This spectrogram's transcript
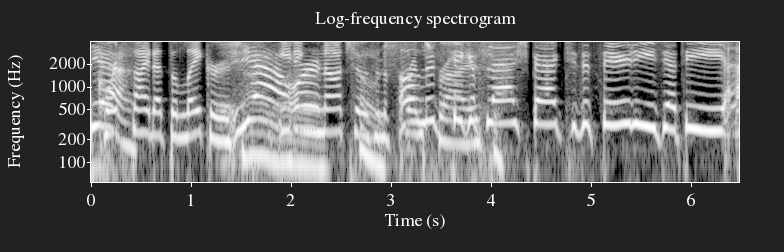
Yeah. courtside at the Lakers. Yeah, eating or- nachos and a Oh, French let's fries. take a flashback to the 30s at the uh,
